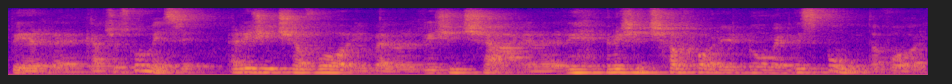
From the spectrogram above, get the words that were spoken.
per calcio scommesse riciccia fuori, bello ricicciare, riciccia fuori il nome, rispunta fuori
